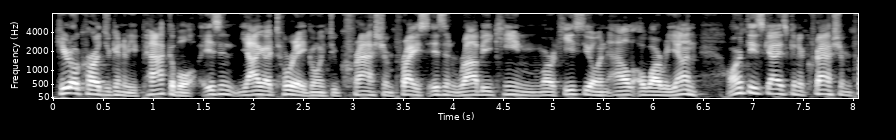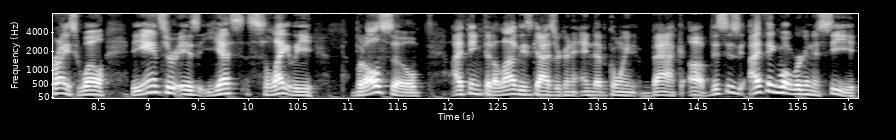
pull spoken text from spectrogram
hero cards are going to be packable, isn't Yaya Toure going to crash in price? Isn't Robbie Keane, Marchisio, and Al Owairan, aren't these guys going to crash in price? Well, the answer is yes, slightly. But also, I think that a lot of these guys are going to end up going back up. This is, I think, what we're going to see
